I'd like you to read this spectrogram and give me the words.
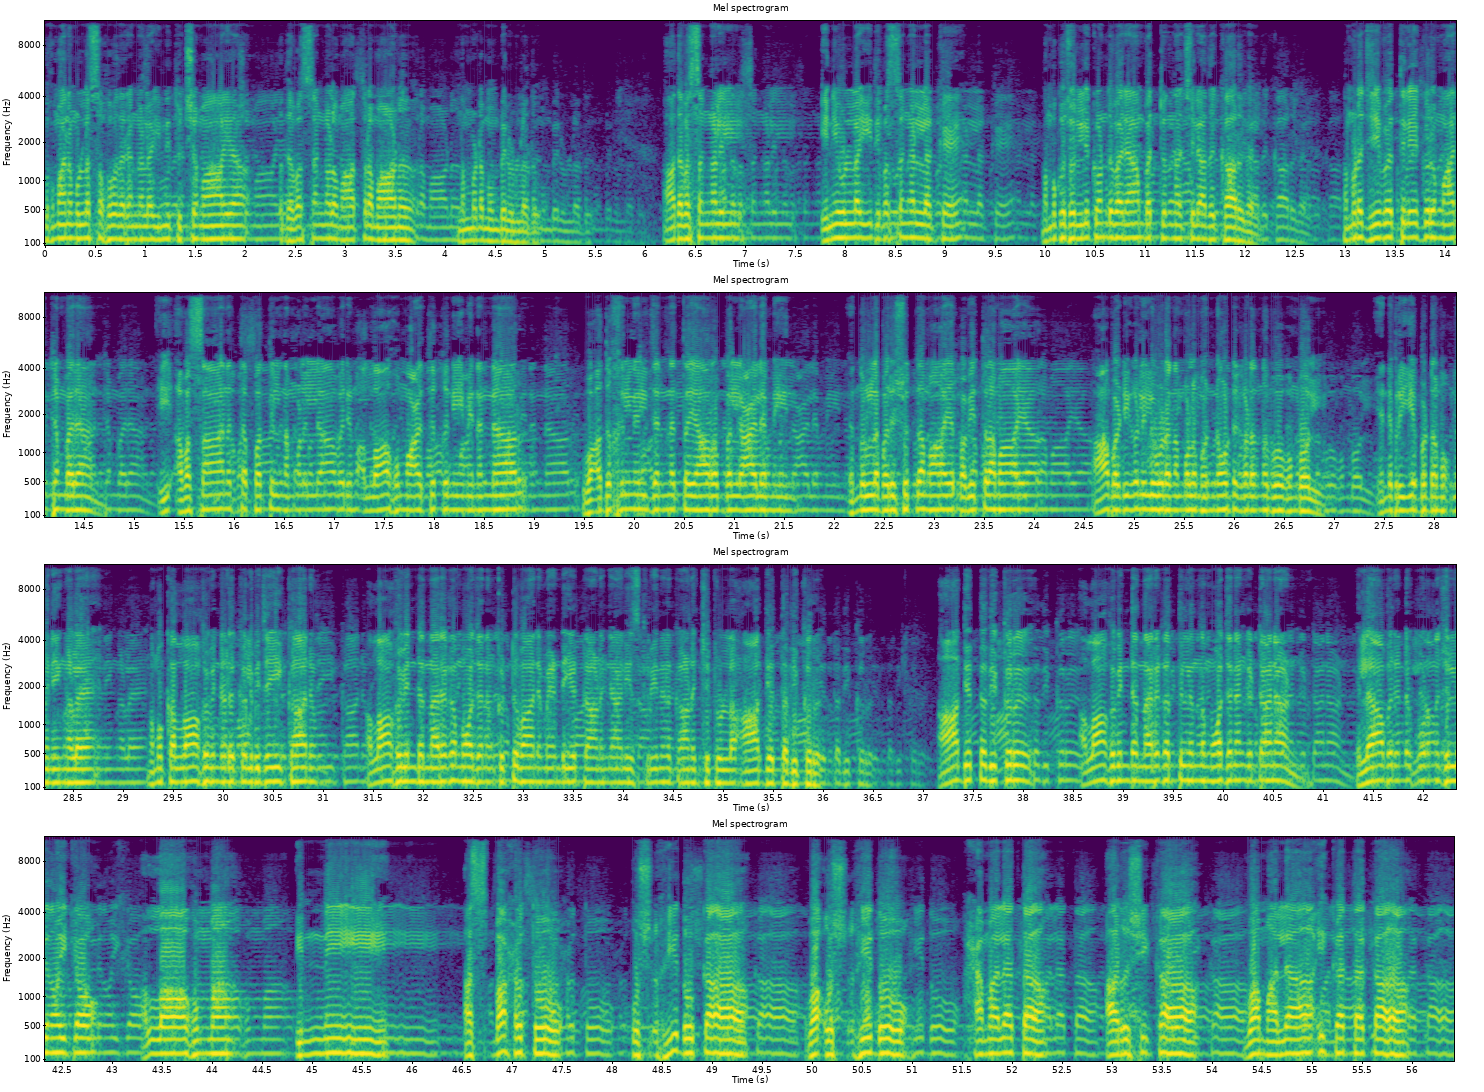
ബഹുമാനമുള്ള സഹോദരങ്ങളെ ഇനി തുച്ഛമായ ദിവസങ്ങൾ മാത്രമാണ് നമ്മുടെ മുമ്പിലുള്ളത്. ആ ദിവസങ്ങളിൽ ഇനിയുള്ള ഈ ദിവസങ്ങളിലൊക്കെ നമുക്ക് ചൊല്ലിക്കൊണ്ട് വരാൻ പറ്റുന്ന ചില അധികാറുകൾ. നമ്മുടെ ജീവിതത്തിലേക്ക് ഒരു മാറ്റം വരാൻ ഈ അവസാനത്തെ പത്തിൽ നമ്മളെല്ലാവരും ആലമീൻ എന്നുള്ള പരിശുദ്ധമായ പവിത്രമായ ആ വഴികളിലൂടെ നമ്മൾ മുന്നോട്ട് കടന്നു പോകുമ്പോൾ എന്റെ പ്രിയപ്പെട്ട മുഗ്മിനിങ്ങളെ നമുക്ക് അള്ളാഹുവിന്റെ അടുക്കൽ വിജയിക്കാനും അള്ളാഹുവിന്റെ നരകമോചനം കിട്ടുവാനും വേണ്ടിയിട്ടാണ് ഞാൻ ഈ സ്ക്രീനിൽ കാണിച്ചിട്ടുള്ള ആദ്യത്തെ ദിക്കർ ആദ്യത്തെ ദിക്കർ അള്ളാഹുവിന്റെ നരകത്തിൽ നിന്ന് മോചനം കിട്ടാനാണ് എല്ലാവരും എന്റെ കൂടെ ഒന്ന് ചൊല്ലി നോക്കിക്കോ അള്ളാഹുമ്മ ഇന്നി أصبحت أشهدك وأشهد حملة أرشك وملائكتك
